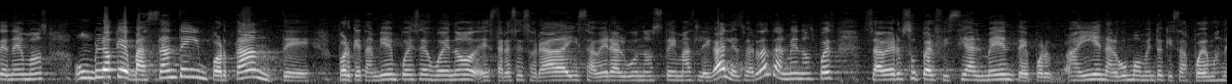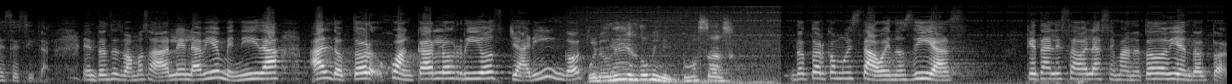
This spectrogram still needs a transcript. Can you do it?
Tenemos un bloque bastante importante, porque también pues es bueno estar asesorada y saber algunos temas legales, ¿verdad? Al menos pues saber superficialmente, por ahí en algún momento quizás podemos necesitar. Entonces vamos a darle la bienvenida al doctor Juan Carlos Ríos Yaringo. Buenos días, Dominic, ¿cómo estás? Doctor, ¿cómo está? Buenos días. ¿Qué tal ha estado la semana? ¿Todo bien, doctor?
